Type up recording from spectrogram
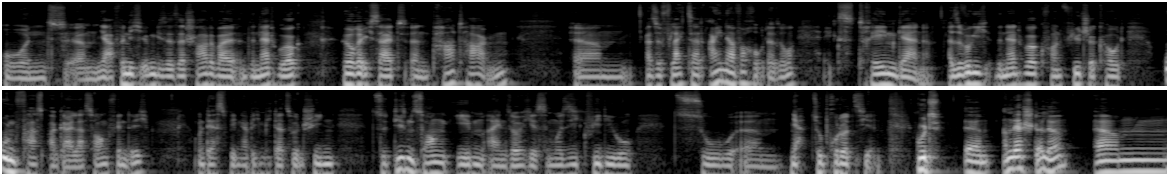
Und ähm, ja, finde ich irgendwie sehr, sehr schade, weil The Network höre ich seit ein paar Tagen ähm, also vielleicht seit einer Woche oder so, extrem gerne. Also wirklich The Network von Future Code, unfassbar geiler Song, finde ich. Und deswegen habe ich mich dazu entschieden, zu diesem Song eben ein solches Musikvideo zu, ähm, ja, zu produzieren. Gut, ähm, an der Stelle, ähm,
